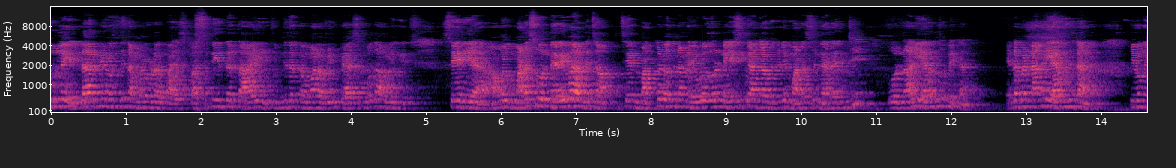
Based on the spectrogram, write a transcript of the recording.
ஊரில் எல்லாருமே வந்து நம்மளோட பசு பசி தீர்த்த தாய் குஞ்சிரத்தம்மாள் அப்படின்னு பேசும்போது அவங்களுக்கு சரி அவங்களுக்கு மனசு ஒரு நிறைவாக இருந்துச்சாம். சரி மக்கள் வந்து நம்ம எவ்வளோ தூரம் நேசிக்காங்க அப்படின்னு சொல்லி மனசு நிறைஞ்சு ஒரு நாள் இறந்து போயிட்டாங்க. என்ன பண்ணாங்க? இறந்துட்டாங்க. இவங்க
